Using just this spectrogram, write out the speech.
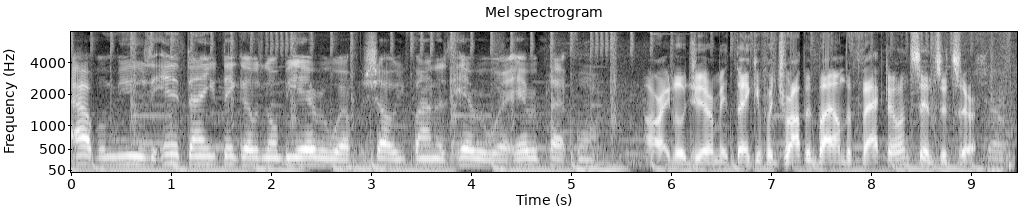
Apple Music, anything you think of is gonna be everywhere for sure. You find us everywhere, every platform. All right, little Jairmy, thank you for dropping by on the Factor Uncensored, sir. Sure.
